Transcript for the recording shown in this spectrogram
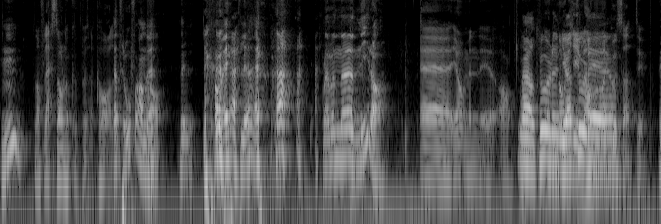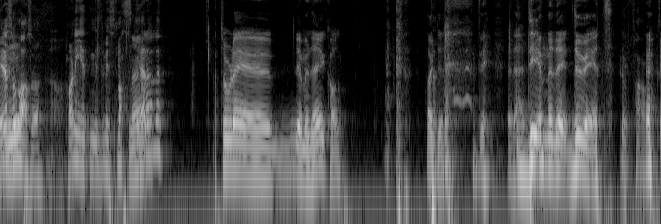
Mm, De flesta har nog pussat Karl. jag tror fan det. Ja. fan vad äckliga jag är. Nej men eh, ni då? Eh, ja men eh, ja. Ja, jag tror det- Någon jag kille tror har det man väl pussat typ. Är det Mm. så alltså? Ja. Har ni inget lite mer smaskigare Nej. eller? Jag tror det är det med dig Karl. Faktiskt. Det, det där. det med dig, du vet. Ja, Fan också.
